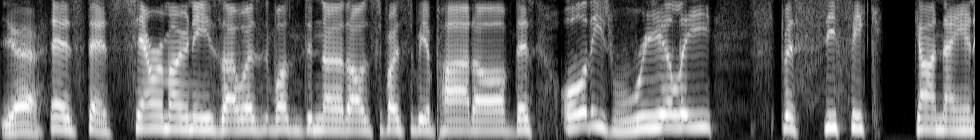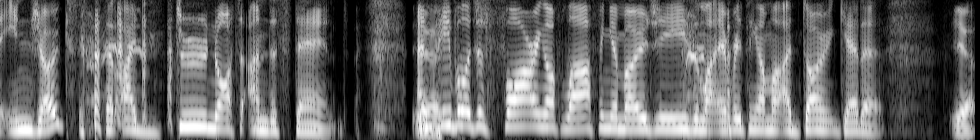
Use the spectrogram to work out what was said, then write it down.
Yeah. There's there's ceremonies I was wasn't didn't know that I was supposed to be a part of. There's all of these really specific Ghanaian in jokes that I do not understand. And Yeah. people are just firing off laughing emojis and like everything. I'm like, I don't get it. Yeah.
